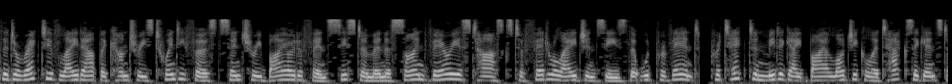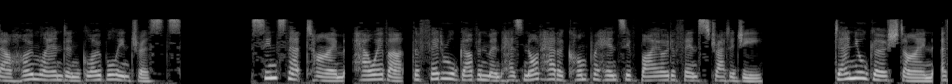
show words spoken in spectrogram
The directive laid out the country's 21st-century biodefense system and assigned various tasks to federal agencies that would prevent, protect and mitigate biological attacks against our homeland and global interests. Since that time, however, the federal government has not had a comprehensive biodefense strategy. Daniel Gerstein, a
